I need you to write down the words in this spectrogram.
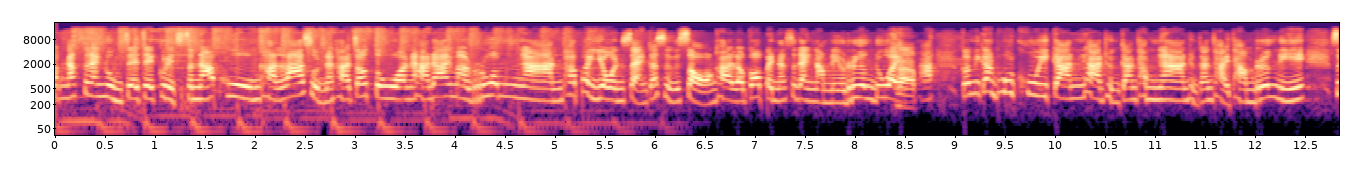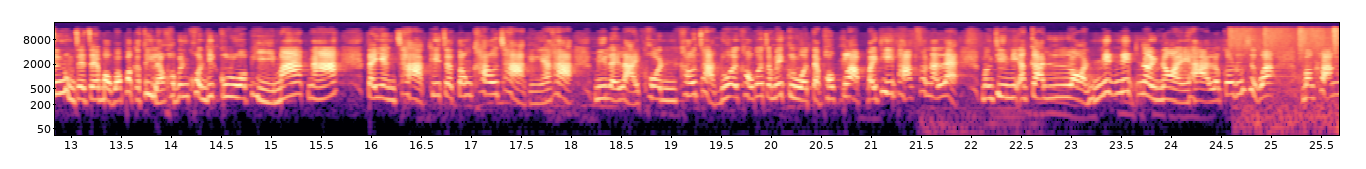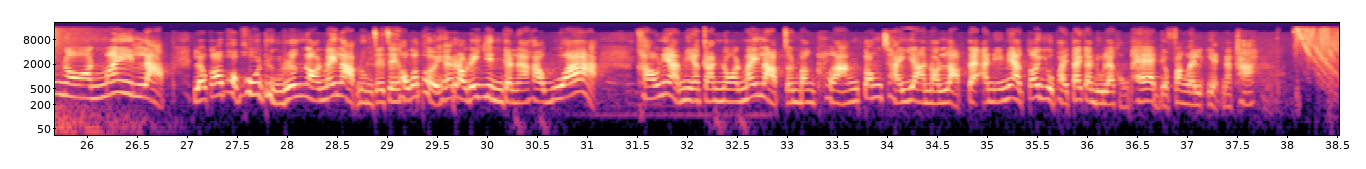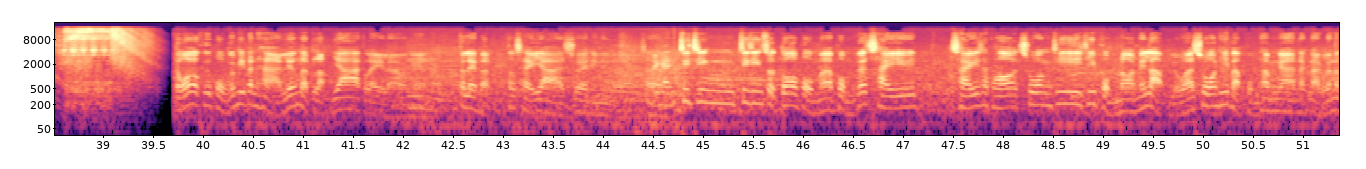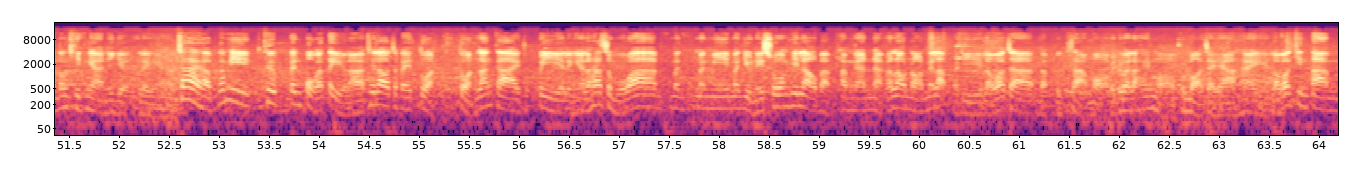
กับนักแสดงหนุ่มเจเจกฤษณภูมิค่ะล่าสุดนะคะ เจ้าตัวนะคะได้มาร่วมงานภาพยนตร์แสงกระสือ 2 ค่ะ แล้วก็เป็นนักแสดงนำในเรื่องด้วยนะคะก็มีการพูดคุยกันค่ะ ถึงการทำงานถึงการถ่ายทำเรื่องนี้ ซึ่งหนุ่มเจเจบอกว่าปกติแล้วเขาเป็นคนที่กลัวผีมากนะ แต่อย่างฉากที่จะต้องเข้าฉากอย่างเงี้ยค่ะ มีหลาย ๆ คนเข้าฉากด้วยเขาก็จะไม่กลัวแต่พอกลับไปที่พักเท่านั้นแหละ บางทีมีอาการหลอนนิด ๆ หน่อย ๆ ค่ะ แล้วก็รู้สึกว่าบางครั้งนอนไม่หลับ แล้วก็พอพูดถึงเรื่องนอนไม่หลับหนุ่มเจเจเขาก็เผยให้เราได้ยินกันนะคะว่าเขาเนี่ยมีอาการนอนไม่หลับจนบางครั้งต้องใช้ยานอนหลับ แต่อันนี้เนี่ยก็อยู่ภายใต้การดูแลของแพทย์เดี๋ยวฟังรายละเอียดนะคะ แต่ว่าคือผมก็มีปัญหาเรื่องแบบหลับยากอะไรแล้วเนี่ยก็เลยแบบต้องใช้ยาช่วยนิดนึงใช่จริงๆจริง ๆ ส่วนตัวผมอะผมก็ใช้ใช้เฉพาะช่วงที่ที่ผมนอนไม่หลับหรือว่าช่วงที่แบบผมทำงานหนักๆแล้วมันต้องคิดงานเยอะๆอะไรเงี้ยครับใช่ครับก็มีคือเป็นปกติอยู่แล้วที่เราจะไปตรวจตรวจร่างกายทุกปีอะไรเงี้ยแล้วถ้าสมมุติว่ามันมันมีมันอยู่ในช่วงที่เราแบบทำงานหนักแล้วเรานอนไม่หลับพอดี เราก็จะแบบปรึกษาหมอไปด้วยแล้วให้หมอคุณหมอจ่ายยาให้ เราก็กินตาม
